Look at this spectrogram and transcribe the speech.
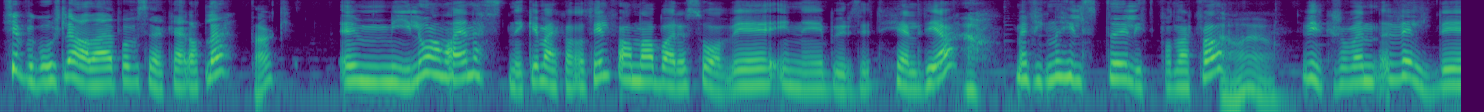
Kjempekoselig å ha deg på besøk her, Atle. Takk. Eh, Milo han har jeg nesten ikke merka noe til, for han har bare sovet inne i buret sitt hele tida. Men jeg fikk nå hilst eh, litt på den, i hvert fall. Ja, ja. Virker som en veldig,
